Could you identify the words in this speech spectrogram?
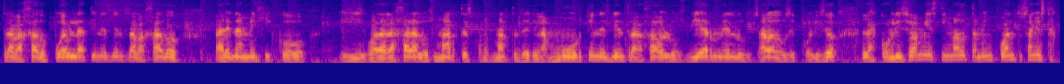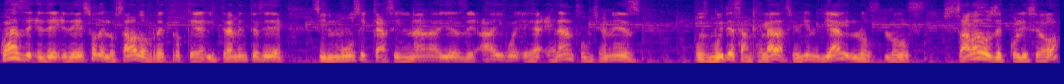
trabajado Puebla, tienes bien trabajado Arena México y Guadalajara los martes con los martes de Glamour, tienes bien trabajado los viernes, los sábados de Coliseo. La Coliseo, a mi estimado, también cuántos años, ¿te acuerdas de, eso de los sábados retro? Que literalmente así de sin música, sin nada, y es de, ay, güey, eran funciones pues muy desangeladas. Y hoy en día los, los sábados de Coliseo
